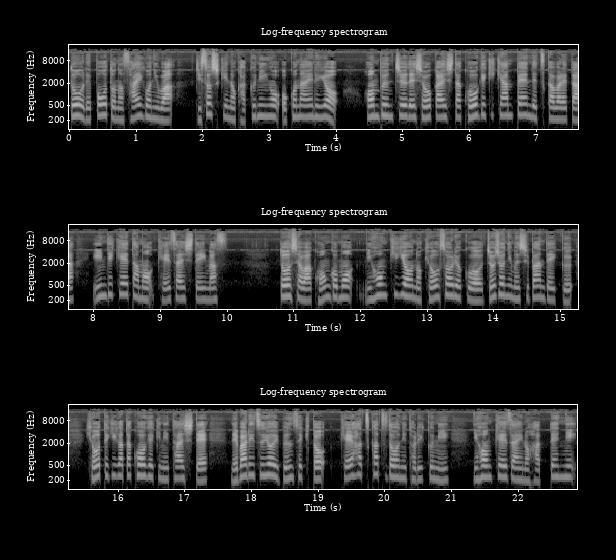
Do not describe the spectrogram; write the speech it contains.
同レポートの最後には自組織の確認を行えるよう本文中で紹介した攻撃キャンペーンで使われたインディケータも掲載しています。同社は今後も日本企業の競争力を徐々に蝕んでいく。標的型攻撃に対して粘り強い分析と啓発活動に取り組み日本経済の発展に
